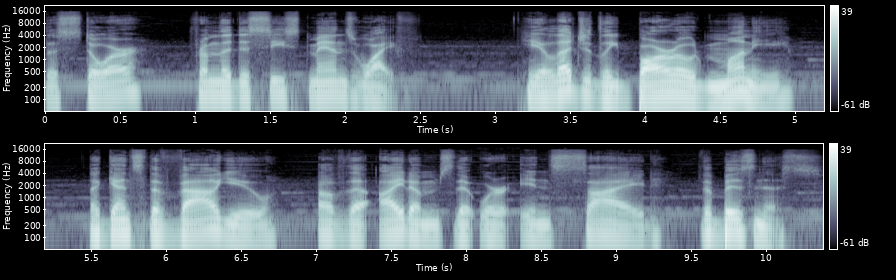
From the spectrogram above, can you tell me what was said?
the store from the deceased man's wife. He allegedly borrowed money against the value of the items that were inside the business.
